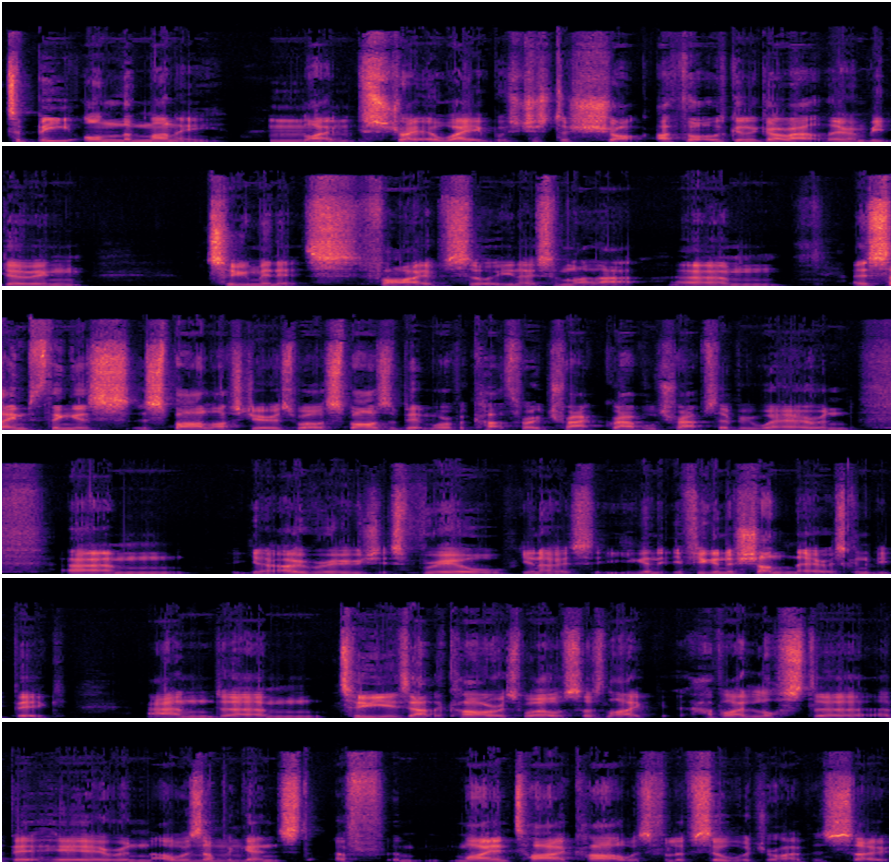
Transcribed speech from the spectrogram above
to be on the money, mm. like straight away was just a shock. I thought I was going to go out there and be doing two minutes, fives, or, you know, something like that. Um, and same thing as, as Spa last year as well. Spa's a bit more of a cutthroat track, gravel traps everywhere, and um, you know, Eau Rouge, it's real. You know, it's, you're gonna if you're going to shunt there, it's going to be big. And um, two years out the car as well, so I was like, have I lost a, a bit here? And I was mm. up against my entire car was full of silver drivers, so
